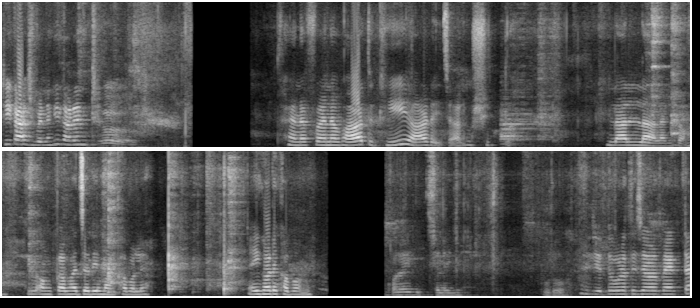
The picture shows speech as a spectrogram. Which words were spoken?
ঠিক আসবে নাকি কারেন্ট ফেনা ফেনা ভাত ঘি আর এই যে আলু সিদ্ধ। লাল লাল একদম। লঙ্কা ভাজা দিয়ে মাখা বলে। এই ঘরে খাব আমি। করাই দিচ্ছে যে পুরো। এই যে দৌড়াতে যাওয়ার ব্যাগটা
